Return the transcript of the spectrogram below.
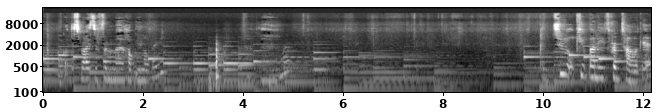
I've got this riser from uh, Hobby Lobby. And two little cute bunnies from Target.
